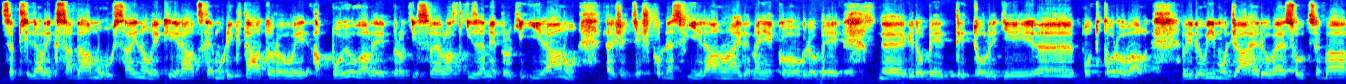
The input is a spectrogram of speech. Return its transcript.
se přidali k Sadámu Husajnovi, k iráckému diktátorovi a bojovali proti své vlastní zemi, proti Iránu. Takže těžko dnes v Iránu najdeme někoho, kdo by, eh, kdo by tyto lidi eh, podporoval. Lidoví modžáhedové jsou třeba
